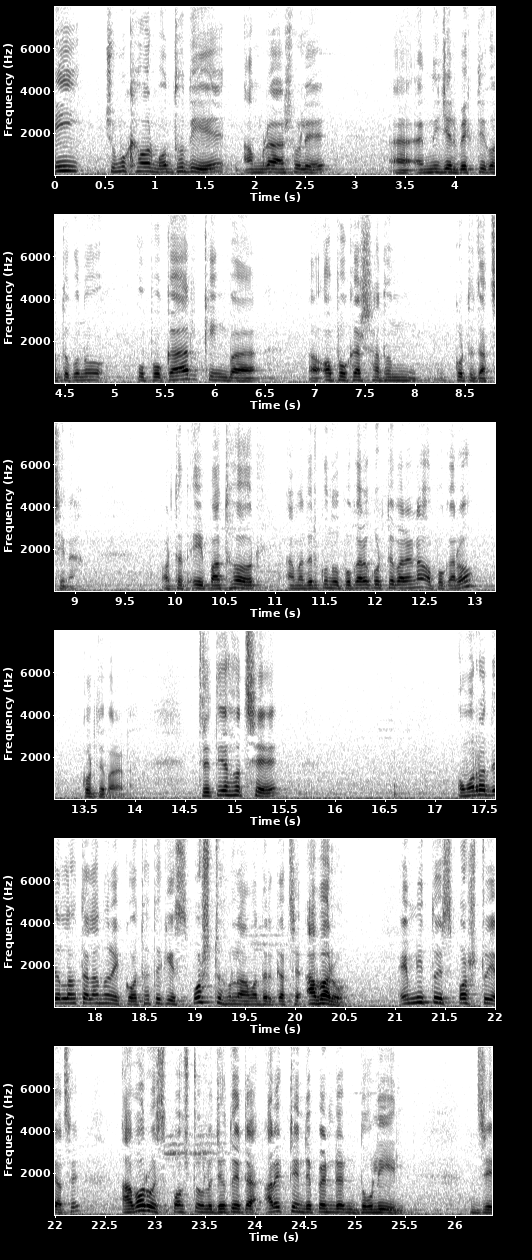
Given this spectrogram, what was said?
এই চুমু খাওয়ার মধ্য দিয়ে আমরা আসলে নিজের ব্যক্তিগত কোনো উপকার কিংবা অপকার সাধন করতে যাচ্ছি না। অর্থাৎ এই পাথর আমাদের কোনো উপকারও করতে পারে না, অপকারও করতে পারে না। তৃতীয় হচ্ছে, ওমর আল্লাহ তালানোর এই কথা থেকে স্পষ্ট হলো আমাদের কাছে আবারও। এমনি তো স্পষ্টই আছে আবারও স্পষ্ট হলো, যেহেতু এটা আরেকটা ইন্ডিপেন্ডেন্ট দলিল, যে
